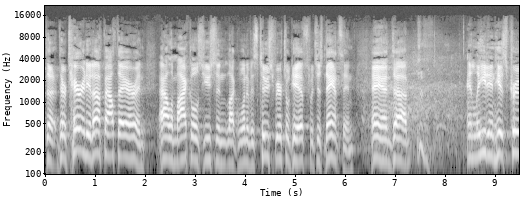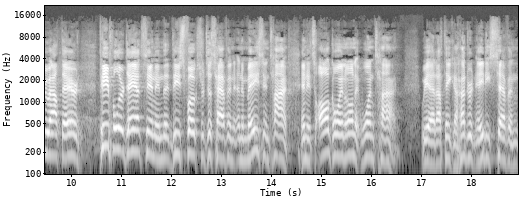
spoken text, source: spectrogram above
the, they're tearing it up out there, and Alan Michaels using like one of his two spiritual gifts, which is dancing, and, uh, and leading his crew out there. People are dancing, and the, these folks are just having an amazing time, and it's all going on at one time. We had, I think, 187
